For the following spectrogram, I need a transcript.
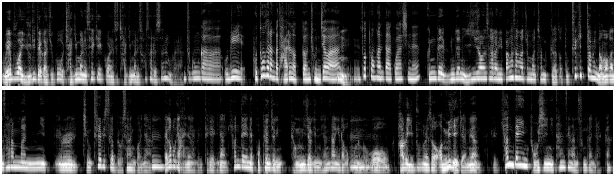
외부와 유리돼가지고 자기만의 세계관에서 자기만의 서사를 쓰는 거야. 누군가 우리 보통 사람과 다른 어떤 존재와 음. 소통한다고 하시는 근데 문제는 이런 사람이 빵상 아줌마처럼 그 어떤 특이점이 넘어간 사람만을 지금 트래비스가 묘사한 거냐? 음. 내가 보기엔 아니라는 거지. 되게 그냥 현대인의 보편적인 병리적인 현상이라고 보는 음. 거고 바로 이 부분에서 엄밀히 얘기하면 그 현대인 도시인이 탄생하는 순간이랄까?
